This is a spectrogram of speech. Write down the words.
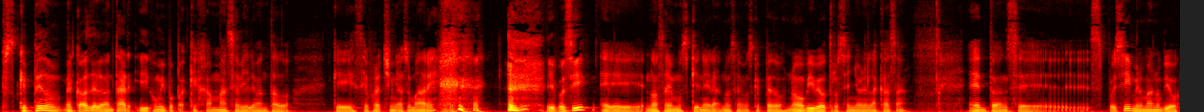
pues qué pedo, me acabas de levantar y dijo mi papá que jamás se había levantado, que se fuera a chingar a su madre. y pues sí, eh, no sabemos quién era, no sabemos qué pedo, no vive otro señor en la casa. Entonces, pues sí, mi hermano vio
